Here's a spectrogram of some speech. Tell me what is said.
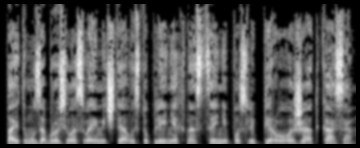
поэтому забросила свои мечты о выступлениях на сцене после первого же отказа.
